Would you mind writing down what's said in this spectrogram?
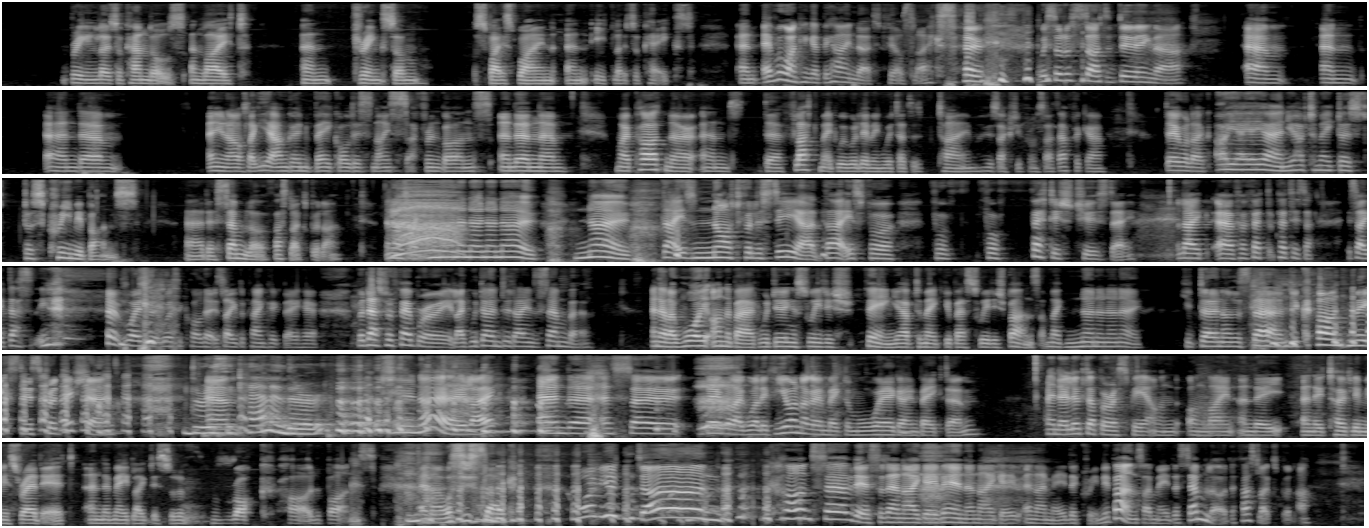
bringing loads of candles and light and drink some spiced wine and eat loads of cakes. And everyone can get behind that, it feels like. So we sort of started doing that. Um, and, and, um, and, you know, I was like, yeah, I'm going to bake all these nice saffron buns. And then um, my partner and the flatmate we were living with at the time, who's actually from South Africa, they were like, oh, yeah, yeah, yeah. And you have to make those, those creamy buns, uh, the semlo, fastlagsbullar. And I was like, no, no, no, no, no, no. That is not for Lucia. That is for for for Fetish Tuesday, like uh, for fet- Fetista. It's like that's you know, what is it? What's it called? It's like the pancake day here, but that's for February. Like we don't do that in December. And they're like, what are you on about? We're doing a Swedish thing. You have to make your best Swedish buns. I'm like, no, no, no, no. You don't understand. You can't mix these traditions. There is um, a calendar. Do you know? Like, and uh, and so they were like, well, if you're not going to bake them, we're going to bake them. And I looked up a recipe on online, and they and they totally misread it, and they made like this sort of rock hard buns, and I was just like, "What have you done? You can't serve this." So then I gave in, and I gave and I made the creamy buns. I made the semla, the fastlagsbullar.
